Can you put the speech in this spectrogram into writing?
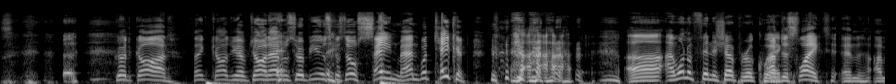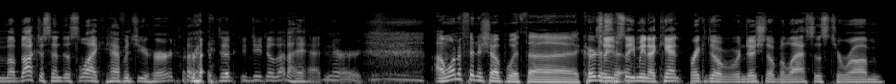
Good God. Thank God you have John Adams to abuse because no sane man would take it. Uh, I want to finish up real quick. I'm disliked and I'm obnoxious and disliked. Haven't you heard? did, did you know that? I hadn't heard. I want to finish up with uh, Curtis. So so you mean I can't break into a rendition of molasses to rum?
